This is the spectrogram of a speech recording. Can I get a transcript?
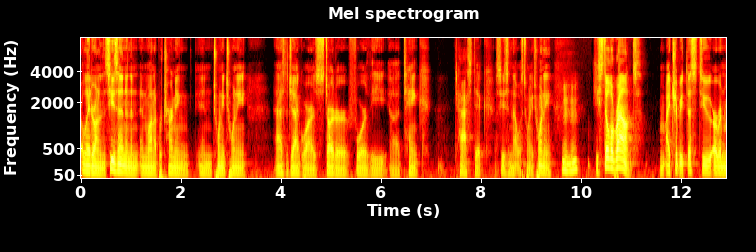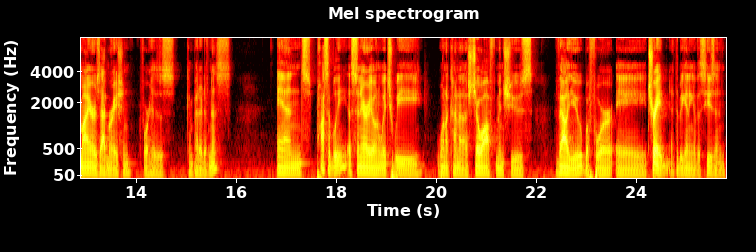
later on in the season and then and wound up returning in 2020 as the Jaguars starter for the uh, tank tastic season that was 2020. Mm-hmm. He's still around. I attribute this to Urban Meyer's admiration for his competitiveness and possibly a scenario in which we want to kind of show off Minshew's value before a trade at the beginning of the season.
